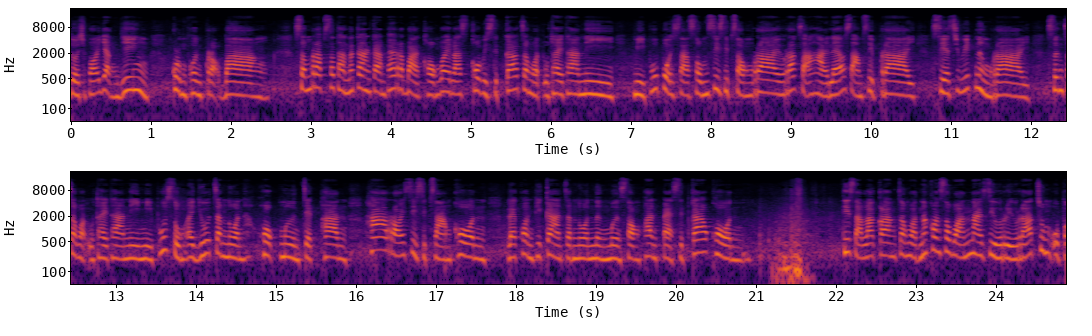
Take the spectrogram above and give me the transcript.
โดยเฉพาะอย่างยิ่ง กลุ่มคนเปราะบางสำหรับสถานการณ์การแพร่ระบาดของไวรัสโควิด -19 จังหวัดอุทัยธานี มีผู้ป่วยสะสม 42 ราย รักษาหายแล้ว 30 ราย เสียชีวิต 1 ราย ซึ่งจังหวัดอุทัยธานีมีผู้สูงอายุจำนวน67,543 คน และคนพิการจำนวน 12,089 คน ที่ศาลากลางจังหวัดนครสวรรค์นายสิริรัตน์ชุมอุป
